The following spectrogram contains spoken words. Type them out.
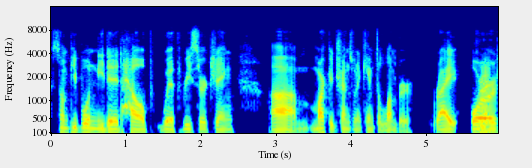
Some people needed help with researching um, market trends when it came to lumber, right? Or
